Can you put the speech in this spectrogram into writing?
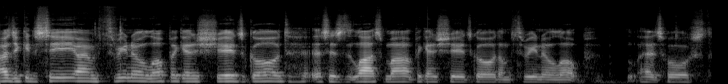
As you can see, I'm 3 0 up against Shadez God. This is the last map against Shadez God. I'm 3 0 up, his host.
